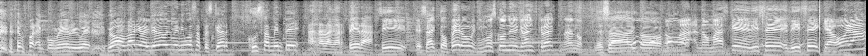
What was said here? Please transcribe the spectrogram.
para comer, güey. No, Mario, el día de hoy venimos a pescar justamente a la lagartera. Sí, exacto, pero venimos con el gran crack nano. Exacto. No más, no más que dice, dice que ahora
